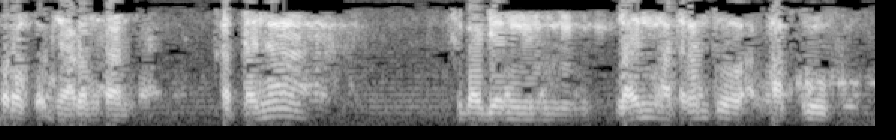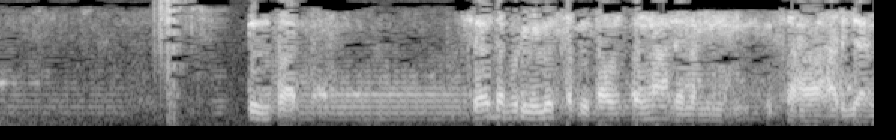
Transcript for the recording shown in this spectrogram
rokok diharamkan. Katanya sebagian lain mengatakan itu aku Ustaz. Saya sudah berlulus satu tahun setengah dalam usaha harian.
